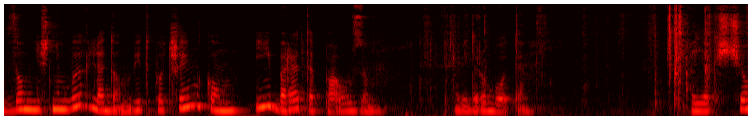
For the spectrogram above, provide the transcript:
зовнішнім виглядом, відпочинком і берете паузу від роботи. А якщо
